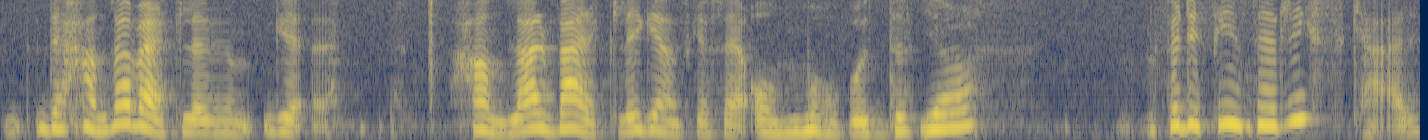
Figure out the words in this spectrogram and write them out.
Det handlar verkligen, handlar verkligen ska säga, om mod. Ja, För det finns en risk här.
